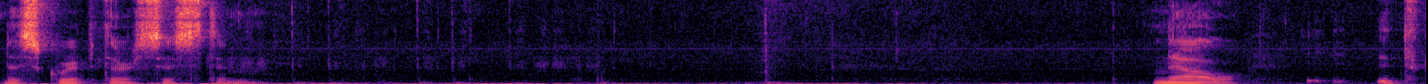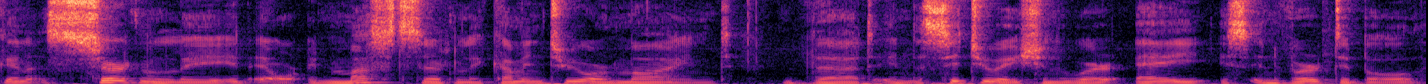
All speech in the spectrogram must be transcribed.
descriptor system. Now, it can certainly, it, or it must certainly come into your mind that in the situation where A is invertible,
